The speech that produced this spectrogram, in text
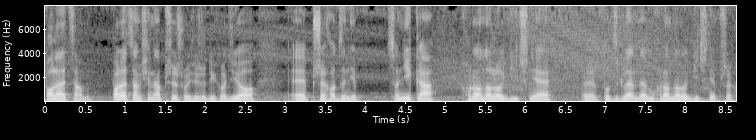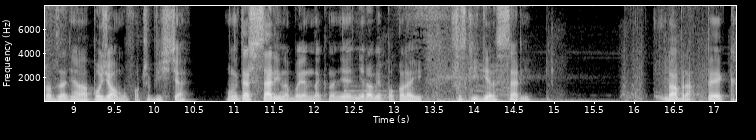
polecam. Polecam się na przyszłość, jeżeli chodzi o e, przechodzenie Sonika chronologicznie, e, pod względem chronologicznie przechodzenia poziomów oczywiście. No też serii, no bo jednak no nie, nie robię po kolei wszystkich gier z serii. Dobra, pyk.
